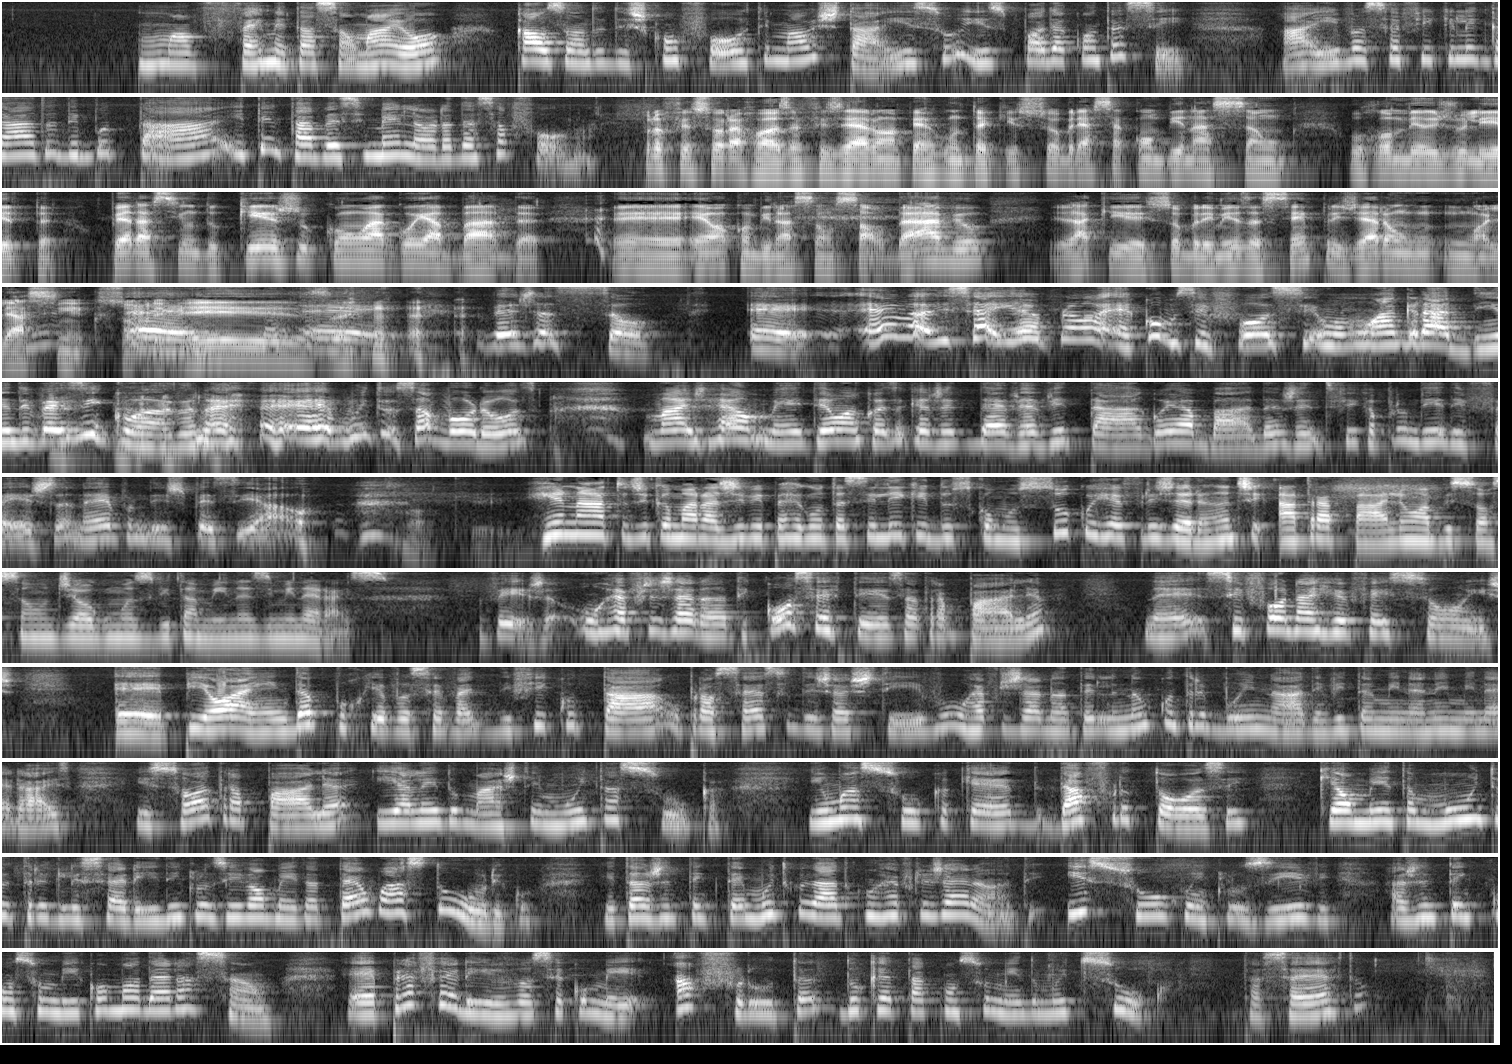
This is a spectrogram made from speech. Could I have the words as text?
uma fermentação maior, causando desconforto e mal-estar. Isso, isso pode acontecer. Aí você fique ligado de botar e tentar ver se melhora dessa forma. Professora Rosa, fizeram uma pergunta aqui sobre essa combinação, o Romeu e Julieta. O pedacinho do queijo com a goiabada. É, é uma combinação saudável, já que sobremesa sempre gera um, um olhar assim, sobremesa. É, é, veja só. É, é, isso aí é, pra, é como se fosse um agradinho de vez em quando, né? É muito saboroso, mas realmente é uma coisa que a gente deve evitar. A goiabada, a gente fica para um dia de festa, né? Para um dia especial. Okay. Renato de Camaragibe pergunta se líquidos como suco e refrigerante atrapalham a absorção de algumas vitaminas e minerais. Veja, o refrigerante com certeza atrapalha, né? Se for nas refeições é, pior ainda, porque você vai dificultar o processo digestivo. O refrigerante ele não contribui em nada em vitaminas nem minerais e só atrapalha. E além do mais, tem muito açúcar. E um açúcar que é da frutose, que aumenta muito o triglicerídeo, inclusive aumenta até o ácido úrico. Então a gente tem que ter muito cuidado com o refrigerante. E suco, inclusive, a gente tem que consumir com moderação. É preferível você comer a fruta do que estar tá consumindo muito suco, tá certo?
